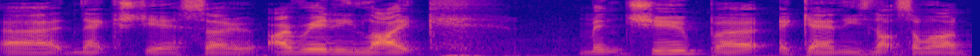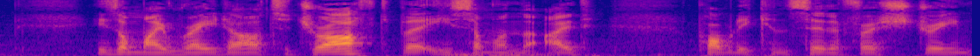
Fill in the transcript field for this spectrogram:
uh, next year. So I really like Minshew, but again, he's not someone I'm, he's on my radar to draft. But he's someone that I'd probably consider for a stream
